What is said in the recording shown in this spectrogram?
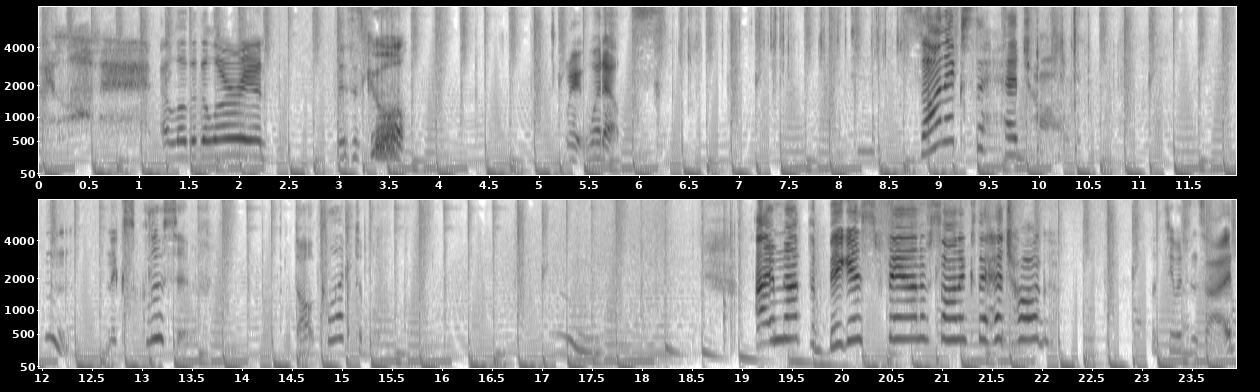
I love it. I love the DeLorean. This is cool. Wait, what else? Sonic's the Hedgehog. Hmm, an exclusive. Adult collectible. Hmm. I'm not the biggest fan of Sonic the Hedgehog. Let's see what's inside.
